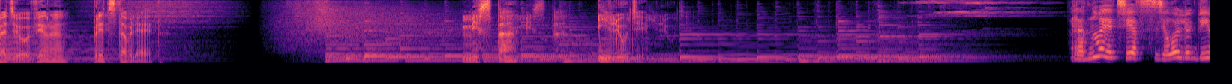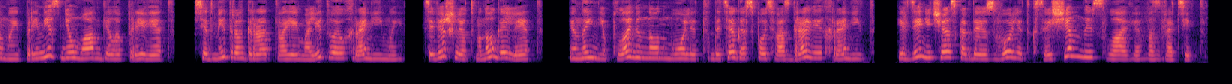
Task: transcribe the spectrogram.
Радио «Вера» представляет Места и люди Родной отец, зело любимый, Прими с днем ангела привет. Все Дмитровград твоей молитвою хранимый Тебе шлет много лет. И ныне пламенно он молит, Да тебя Господь во здравии хранит, И в день и час, когда изволит, К священной славе возвратит.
